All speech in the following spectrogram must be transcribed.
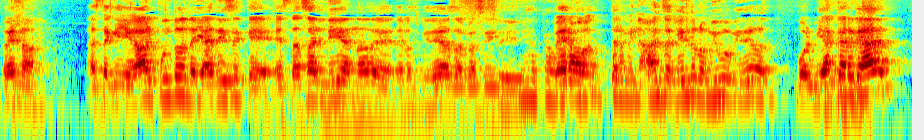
Bueno, hasta que llegaba al punto donde ya dice que estás al día, ¿no? De, de los videos, algo así. Sí. Pero terminaban saliendo los mismos videos. Volví a cargar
